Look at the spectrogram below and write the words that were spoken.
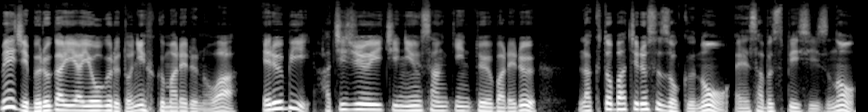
明治ブルガリアヨーグルトに含まれるのは LB81 乳酸菌と呼ばれるラクトバチルス属の、えーサブスピーシーズの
